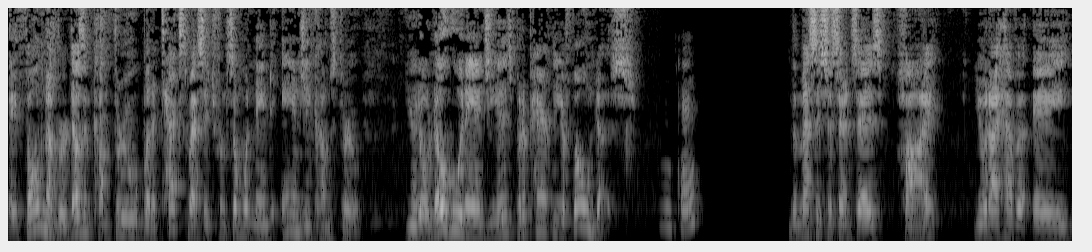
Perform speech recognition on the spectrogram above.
a phone number doesn't come through, but a text message from someone named Angie comes through. You don't know who an Angie is, but apparently your phone does. Okay. The message just then says, "Hi, you and I have a, a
